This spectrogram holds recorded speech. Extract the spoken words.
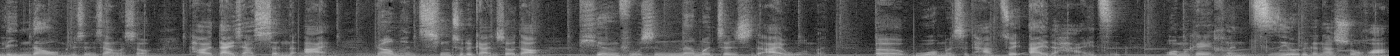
临到我们的身上的时候，他会带下神的爱，让我们很清楚的感受到天父是那么真实的爱我们，而我们是他最爱的孩子。我们可以很自由的跟他说话，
